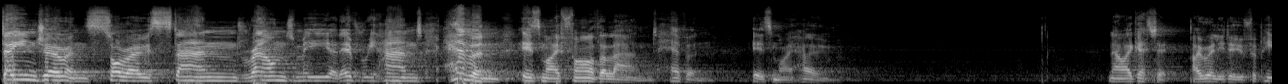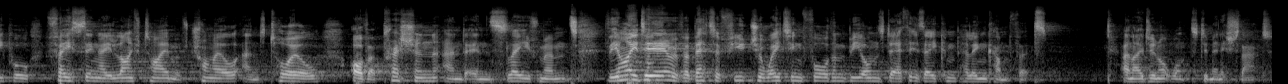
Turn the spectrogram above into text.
Danger and sorrow stand round me at every hand. Heaven is my fatherland. Heaven is my home. Now, I get it. I really do. For people facing a lifetime of trial and toil, of oppression and enslavement, the idea of a better future waiting for them beyond death is a compelling comfort. And I do not want to diminish that.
